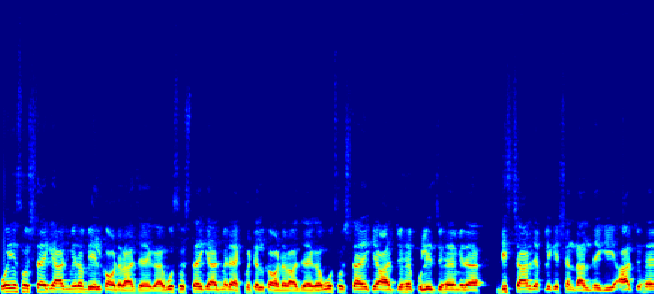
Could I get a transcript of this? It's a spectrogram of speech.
वो ये सोचता है कि आज मेरा बेल का ऑर्डर आ जाएगा, वो सोचता है कि आज मेरा एक्विटल का ऑर्डर आ जाएगा, वो सोचता है कि आज जो है पुलिस जो है मेरा डिस्चार्ज एप्लीकेशन डाल देगी, आज जो है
